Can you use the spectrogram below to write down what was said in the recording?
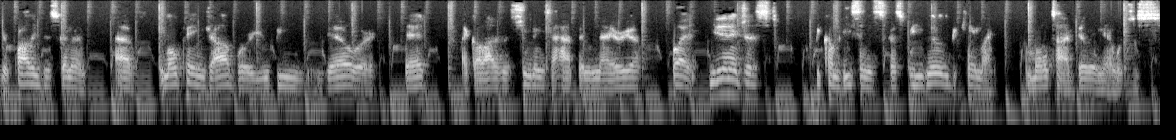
you're probably just gonna have a low paying job or you'll be in jail or dead. Like a lot of the shootings that happen in that area. But he didn't just become decent because he literally became like a multi-billionaire, which is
